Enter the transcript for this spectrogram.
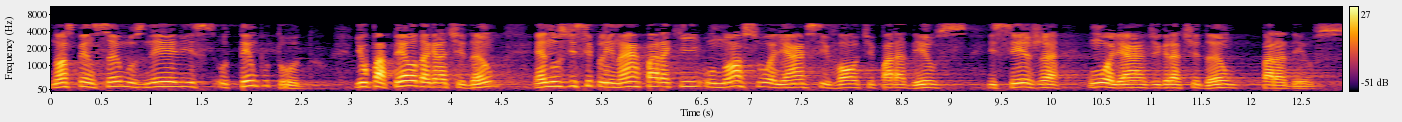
nós pensamos neles o tempo todo. E o papel da gratidão é nos disciplinar para que o nosso olhar se volte para Deus e seja um olhar de gratidão para Deus.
